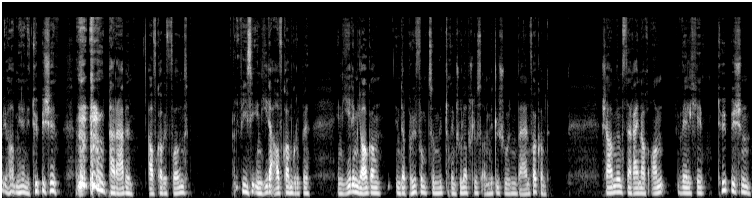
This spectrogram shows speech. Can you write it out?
Wir haben hier eine typische Parabelaufgabe vor uns, wie sie in jeder Aufgabengruppe, in jedem Jahrgang in der Prüfung zum mittleren Schulabschluss an Mittelschulen in Bayern vorkommt. Schauen wir uns der Reihe nach an, welche typischen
